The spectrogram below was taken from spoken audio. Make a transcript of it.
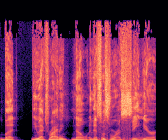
But UX writing? No. And this was for a senior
